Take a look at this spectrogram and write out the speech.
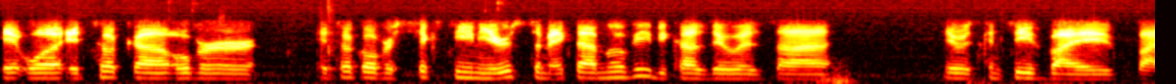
it was it took uh, over it took over 16 years to make that movie because it was uh, it was conceived by by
